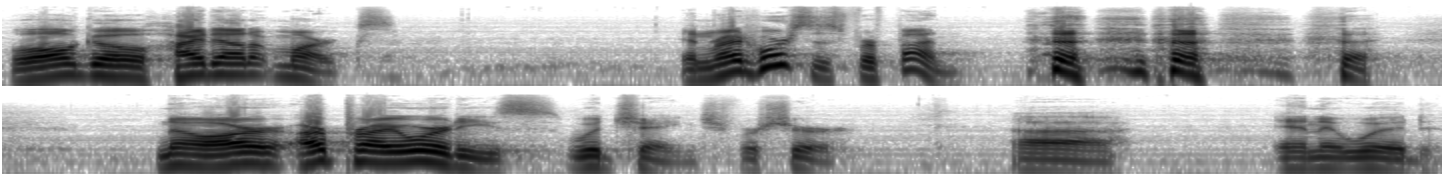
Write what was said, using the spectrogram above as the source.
we'll all go hide out at Mark's and ride horses for fun. no, our, our priorities would change for sure. Uh, and it would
